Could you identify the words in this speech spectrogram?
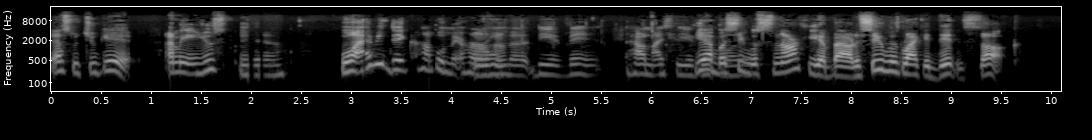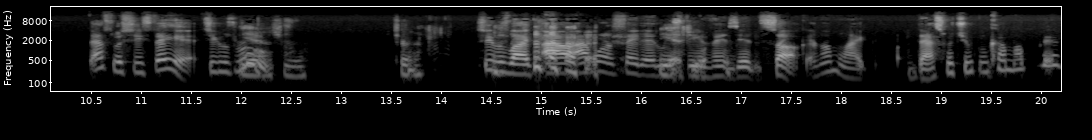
that's what you get. I mean, you. Yeah. Well, Abby did compliment her mm-hmm. on the the event how nice the event yeah, but was. she was snarky about it. She was like it didn't suck. That's what she said. She was rude. Yeah, true. True. She was like, I, I want to say that at least yeah, the event was. didn't suck, and I'm like, that's what you can come up with.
